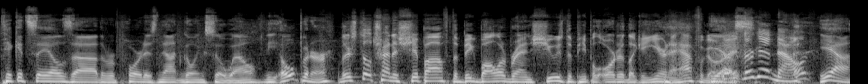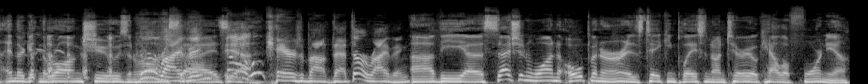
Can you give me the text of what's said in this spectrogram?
Ticket sales, uh, the report is not going so well. The opener, They're still trying to ship off the big baller brand shoes that people ordered like a year and a half ago, Yes. right? They're getting out. yeah, and they're getting the wrong shoes and They're wrong arriving. size. No, Yeah. who cares about that? They're arriving. Uh, the uh, session one opener is taking place in Ontario, California.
